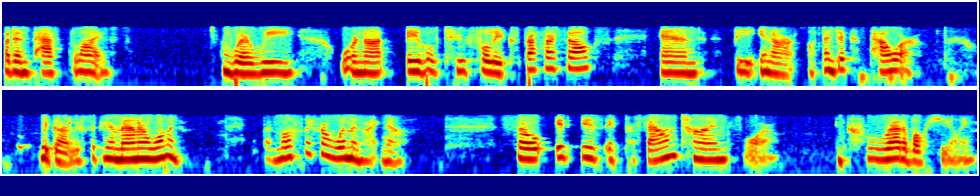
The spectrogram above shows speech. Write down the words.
but in past lives, where we were not able to fully express ourselves and be in our authentic power, regardless if you're a man or a woman but mostly for women right now. So it is a profound time for incredible healing,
